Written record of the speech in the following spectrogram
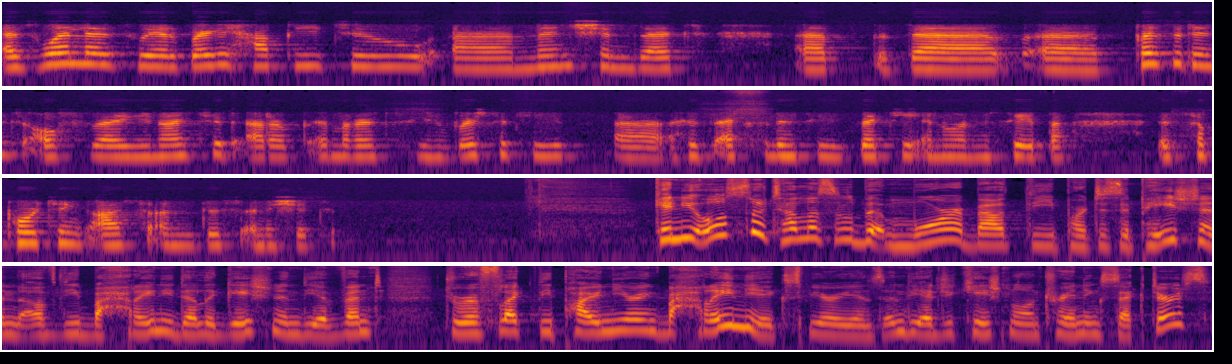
As well as we are very happy to uh, mention that uh, the uh, president of the United Arab Emirates University, uh, His Excellency Zaki Anwar Nusseibeh, is supporting us on this initiative. Can you also tell us a little bit more about the participation of the Bahraini delegation in the event to reflect the pioneering Bahraini experience in the educational and training sectors?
